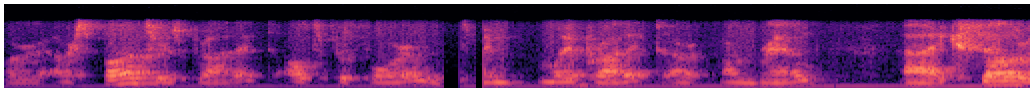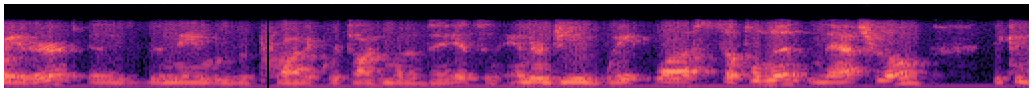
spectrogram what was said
or our sponsor's product, Ultra Perform. My, my product, our, our brand. Uh, Accelerator is the name of the product we're talking about today. It's an energy weight loss supplement, natural. You can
